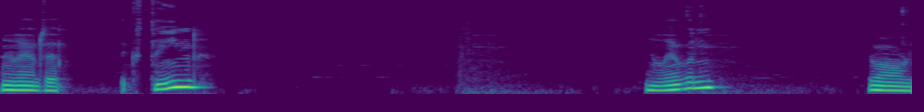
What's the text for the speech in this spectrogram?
Now down to 16. 11. You are on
